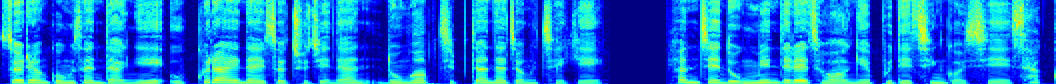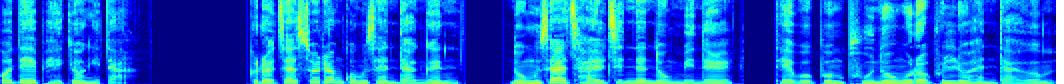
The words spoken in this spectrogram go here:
소련 공산당이 우크라이나에서 추진한 농업 집단화 정책이 현지 농민들의 저항에 부딪힌 것이 사건의 배경이다. 그러자 소련 공산당은 농사 잘 짓는 농민을 대부분 분홍으로 분류한 다음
